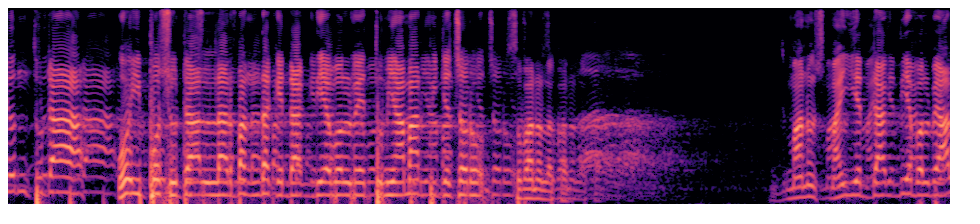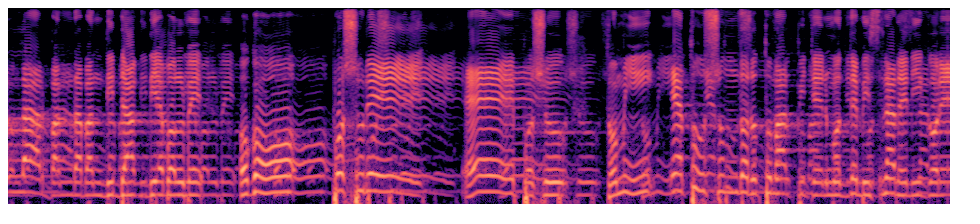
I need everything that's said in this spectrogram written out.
জন্তুটা, ওই পশুটা আল্লাহর বান্দাকে ডাক দিয়ে বলবে, তুমি আমার পিঠে চড়ো। সুবহানাল্লাহ মানুষ মাইয়ের ডাক দিয়ে বলবে, আল্লাহর বান্দা বান্দি ডাক দিয়ে বলবে, ওগো পশুরে, এ পশু, তুমি এত সুন্দর তোমার পিঠের মধ্যে বিছনা রেডি করে,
